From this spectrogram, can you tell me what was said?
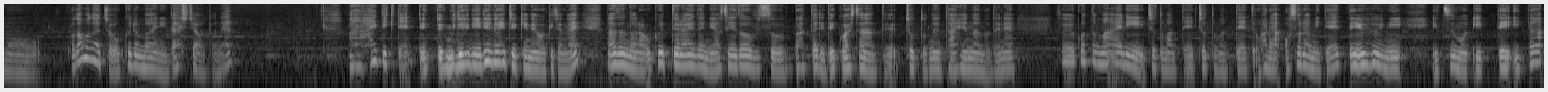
もう子どもたちを送る前に出しちゃうとねあ入ってきてって言って無理やり入れないといけないわけじゃない？なぜなら送ってる間に野生動物をばったり出くわしたなんてちょっとね大変なのでね。そういうこともありちょっと待ってちょっと待ってってほらお空見てっていうふうにいつも言っていた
